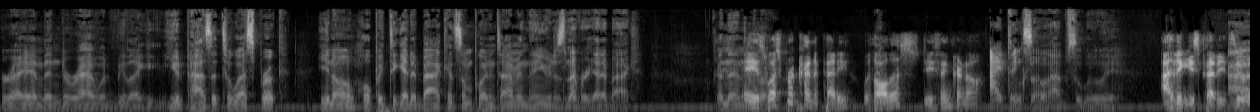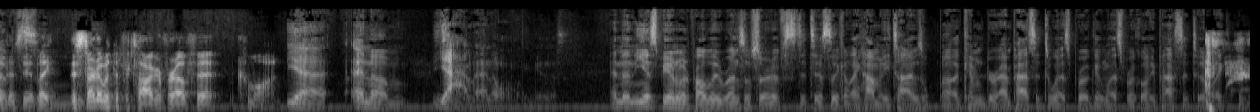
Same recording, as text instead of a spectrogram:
Right, and then Durant would be like, he would pass it to Westbrook. you know, hoping to get it back at some point in time, and then you would just never get it back. And then Hey, is Westbrook kind of petty with all this? Do you think or no? I think so, absolutely. I think he's petty too with this dude. Like it started with the photographer outfit. Come on. Yeah, and um, yeah, man. Oh my goodness. And then ESPN would probably run some sort of statistic on like how many times uh, Kevin Durant passed it to Westbrook, and Westbrook only passed it to him like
